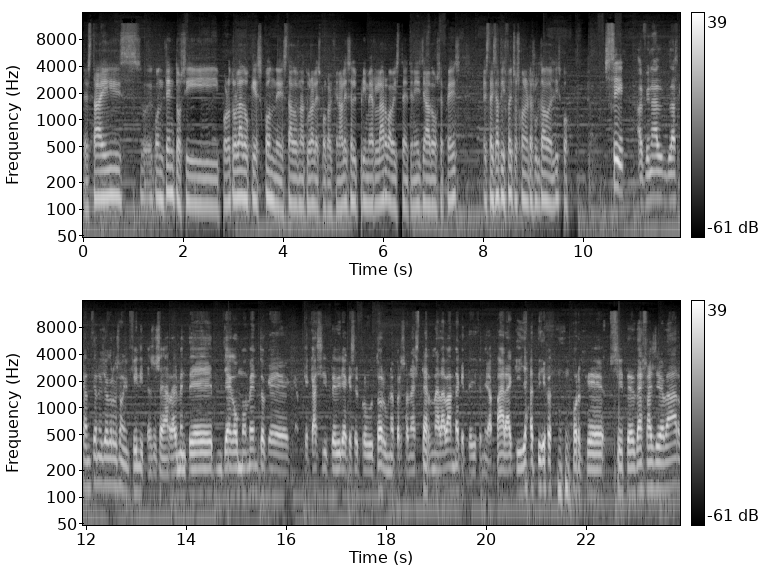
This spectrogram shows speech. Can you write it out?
¿Estáis eh, contentos y por otro lado qué esconde Estados Naturales? Porque al final es el primer largo, tenéis ya dos EPs. ¿Estáis satisfechos con el resultado del disco? Sí, al final las canciones yo creo que son infinitas, o sea, realmente llega un momento que, que, casi te diría que es el productor, una persona externa a la banda que te dice, mira, para aquí ya, tío, porque si te dejas llevar,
